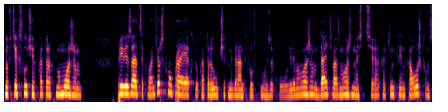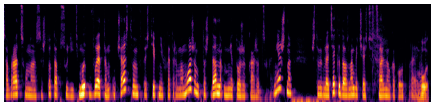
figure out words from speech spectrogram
но в тех случаях, в которых мы можем привязаться к волонтерскому проекту, который учит мигрантов русскому языку, или мы можем дать возможность э, каким-то НКОшкам собраться у нас и что-то обсудить. Мы в этом участвуем в той степени, в которой мы можем, потому что, да, мне тоже кажется, конечно, что библиотека должна быть частью социального какого-то проекта. Вот.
